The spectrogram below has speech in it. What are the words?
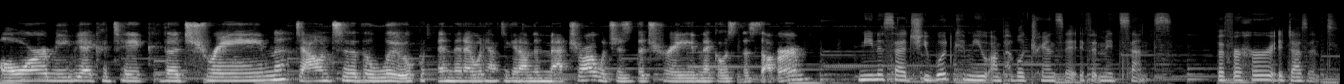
Or maybe I could take the train down to the loop and then I would have to get on the Metra, which is the train that goes to the suburb. Nina said she would commute on public transit if it made sense, but for her, it doesn't.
